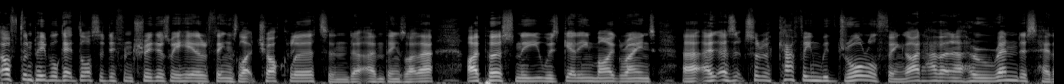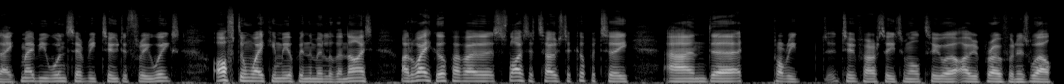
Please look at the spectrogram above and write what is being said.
often people get lots of different triggers. We hear of things like chocolate and uh, and things like that. I personally was getting migraines uh, as, a sort of caffeine withdrawal thing. I'd have a horrendous headache, maybe once every two to three weeks, often waking me up in the middle of the night. I'd wake up, have a slice of toast, a cup of tea, and uh, probably two paracetamol, two uh, ibuprofen as well.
